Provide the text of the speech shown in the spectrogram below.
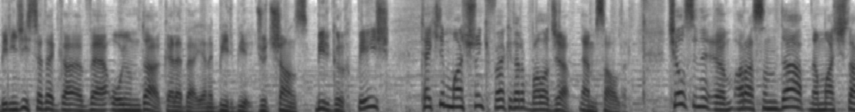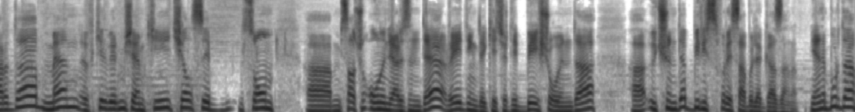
birinci hissədə və oyunda qələbə, yəni 1-1, cüt şans 1.45, təkli maç üçün kifayət qədər balaca əmsaldır. Chelsea arasında maçlarda mən fikir vermişəm ki, Chelsea son ə, misal üçün 10 il ərzində Reading-də keçirdiyi 5 oyunda üçündə 1-0 hesabı ilə qazanıb. Yəni burada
